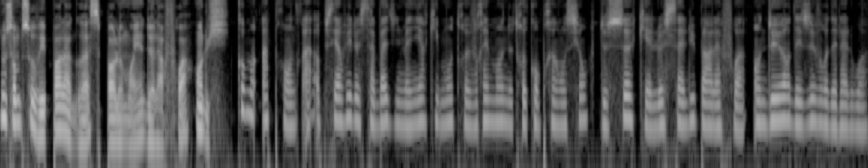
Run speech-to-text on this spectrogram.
nous sommes sauvés par la grâce par le moyen de la foi en lui. Comment apprendre à observer le sabbat d'une manière qui montre vraiment notre compréhension de ce qu'est le salut par la foi, en dehors des œuvres de la loi?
